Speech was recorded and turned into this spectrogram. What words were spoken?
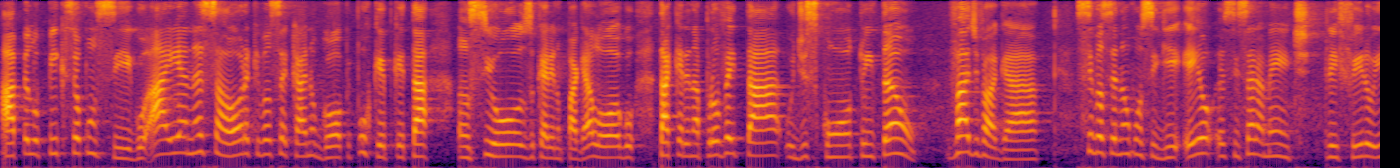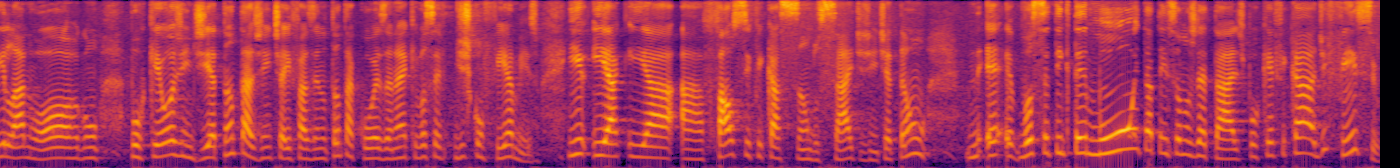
Ah, pelo Pix eu consigo. Aí é nessa hora que você cai no golpe. Por quê? Porque tá ansioso, querendo pagar logo, tá querendo aproveitar o desconto. Então, vá devagar Se você não conseguir, eu, eu, sinceramente prefiro ir lá no órgão, porque hoje em dia é tanta gente aí fazendo tanta coisa, né, que você desconfia mesmo. E, e, a, e a, a, falsificação do site, gente, é tão. É, é, você tem que ter muita atenção nos detalhes, porque fica difícil.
